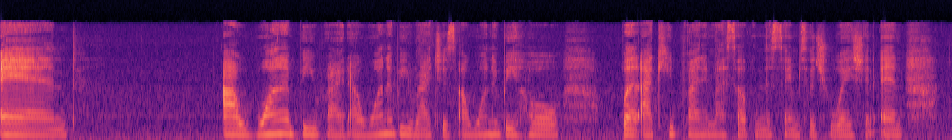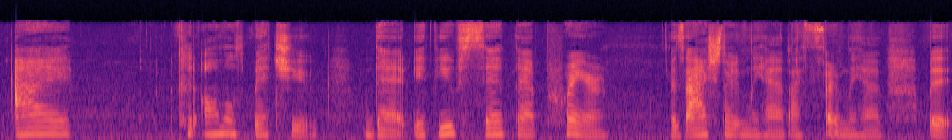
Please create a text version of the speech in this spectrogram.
And I want to be right. I want to be righteous. I want to be whole but I keep finding myself in the same situation. And I could almost bet you that if you've said that prayer, because I certainly have, I certainly have, but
